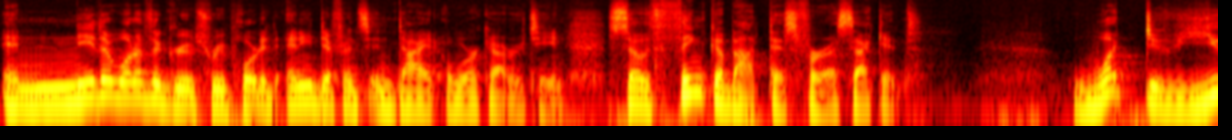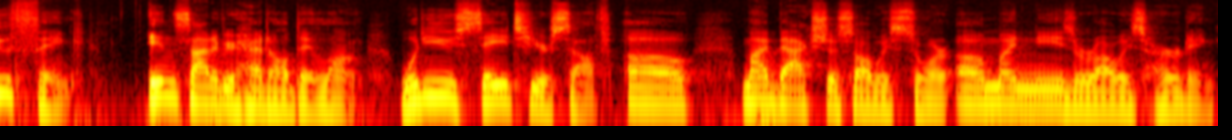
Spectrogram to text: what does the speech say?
And neither one of the groups reported any difference in diet or workout routine. So think about this for a second. What do you think inside of your head all day long? What do you say to yourself? Oh, my back's just always sore. Oh, my knees are always hurting.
